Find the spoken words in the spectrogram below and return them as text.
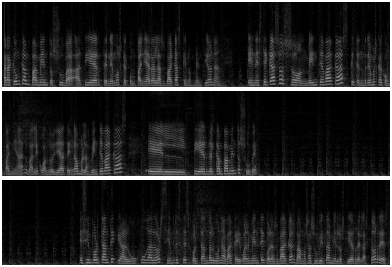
Para que un campamento suba a tier tenemos que acompañar a las vacas que nos mencionan. En este caso son 20 vacas que tendremos que acompañar, ¿vale? Cuando ya tengamos las 20 vacas, el tier del campamento sube. Es importante que algún jugador siempre esté escoltando alguna vaca. Igualmente con las vacas vamos a subir también los tiers de las torres.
